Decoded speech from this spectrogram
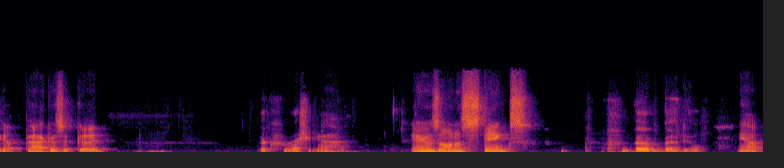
Yeah, Packers are good. They're crushing. Yeah. Arizona stinks. That was a bad deal. Yeah,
